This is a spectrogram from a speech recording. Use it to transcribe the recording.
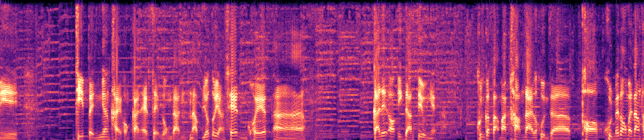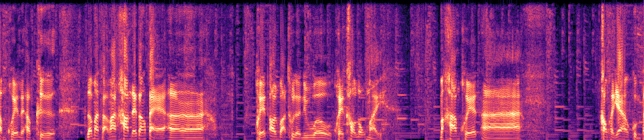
มีที่เป็นเงื่อนไขของการ access ลงดันนะครับ ยกตัวอย่างเช่นเควสอ่า Guardian of Yggdrasil เนี่ยคุณก็สามารถข้ามได้แล้วคุณจะพอคุณไม่ต้องไปนั่งทำเควสเลยครับ คือ แล้วมันสามารถข้ามได้ตั้งแต่ เควส on board to the new world เควสเข้าโลกใหม่ มาข้ามเควสอ่าความขัดแย้งของกลุ่มไต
